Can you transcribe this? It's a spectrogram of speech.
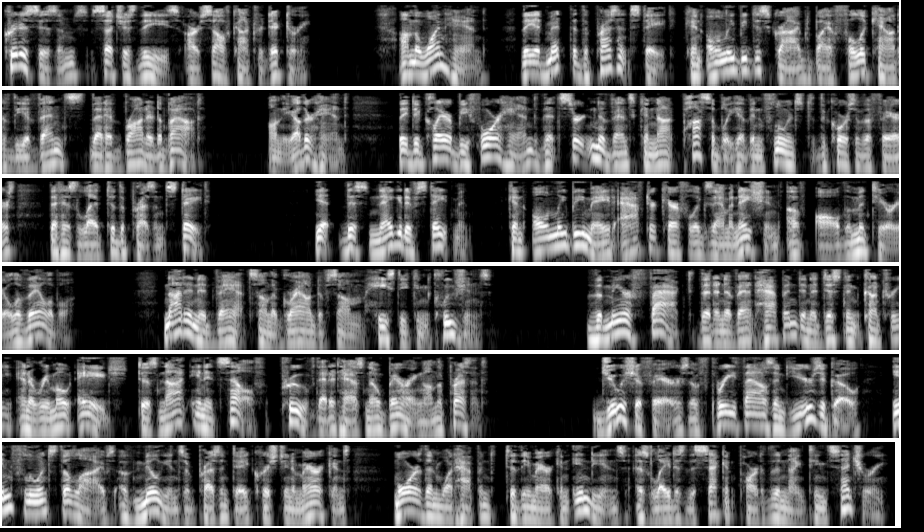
Criticisms such as these are self-contradictory. On the one hand, they admit that the present state can only be described by a full account of the events that have brought it about. On the other hand, they declare beforehand that certain events cannot possibly have influenced the course of affairs that has led to the present state. Yet this negative statement can only be made after careful examination of all the material available, not in advance on the ground of some hasty conclusions. The mere fact that an event happened in a distant country and a remote age does not in itself prove that it has no bearing on the present. Jewish affairs of 3,000 years ago influenced the lives of millions of present-day Christian Americans more than what happened to the American Indians as late as the second part of the 19th century.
